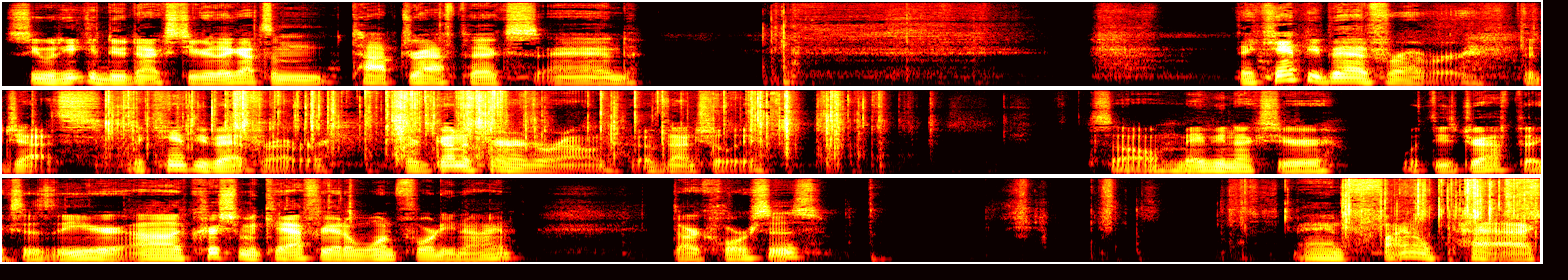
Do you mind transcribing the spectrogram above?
See what he can do next year. They got some top draft picks and they can't be bad forever, the Jets. They can't be bad forever. They're to turn it around eventually. So maybe next year with these draft picks is the year. Uh, Christian McCaffrey at a 149. Dark Horses. And final pack.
